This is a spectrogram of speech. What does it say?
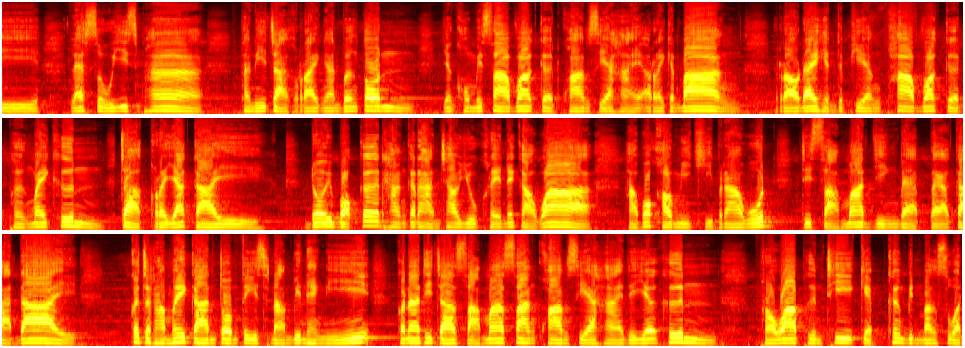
34 และซู 25 ทั้งนี้จากรายงานเบื้องต้น ยังคงไม่ทราบว่าเกิดความเสียหายอะไรกันบ้าง เราได้เห็นแต่เพียงภาพว่าเกิดเพลิงไหม้ขึ้น จากระยะไกล โดยบอกเกอร์ทางกระดานชาวยูเครนได้กล่าวว่า หากพวกเขามีขีปนาวุธที่สามารถยิงแบบแต่อากาศได้ ก็จะทำให้การโจมตีสนามบินแห่งนี้ ก็น่าที่จะสามารถสร้างความเสียหายได้เยอะขึ้นเพราะว่าพื้นที่เก็บเครื่องบินบางส่วน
